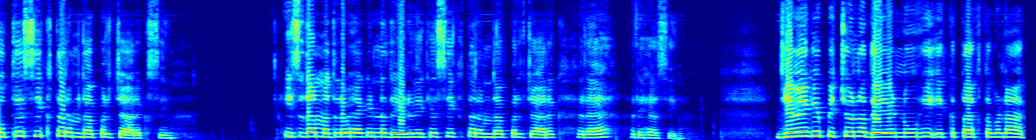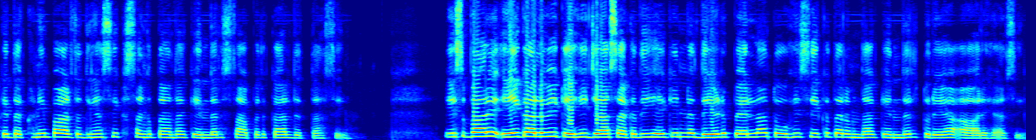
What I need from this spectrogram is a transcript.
ਉੱਥੇ ਸਿੱਖ ਧਰਮ ਦਾ ਪ੍ਰਚਾਰਕ ਸੀ। ਇਸ ਦਾ ਮਤਲਬ ਹੈ ਕਿ ਨਦੇੜ ਵਿਖੇ ਸਿੱਖ ਧਰਮ ਦਾ ਪ੍ਰਚਾਰਕ ਰਹਿ ਰਿਹਾ ਸੀ। ਜਿਵੇਂ ਕਿ ਪਿੱਛੋਂ ਨਦੇੜ ਨੂੰ ਹੀ ਇੱਕ ਤਖਤ ਬਣਾ ਕੇ ਦੱਖਣੀ ਭਾਰਤ ਦੀਆਂ ਸਿੱਖ ਸੰਗਤਾਂ ਦਾ ਕੇਂਦਰ ਸਥਾਪਿਤ ਕਰ ਦਿੱਤਾ ਸੀ। ਇਸ ਬਾਰੇ ਇਹ ਗੱਲ ਵੀ ਕਹੀ ਜਾ ਸਕਦੀ ਹੈ ਕਿ ਨੰਦੇੜ ਪਹਿਲਾਂ ਤੋਂ ਹੀ ਸਿੱਖ ਧਰਮ ਦਾ ਕੇਂਦਰ ਤੁਰਿਆ ਆ ਰਿਹਾ ਸੀ।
